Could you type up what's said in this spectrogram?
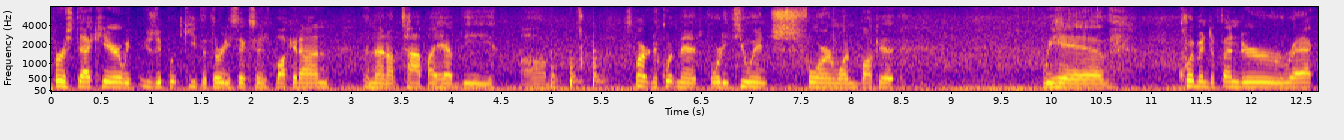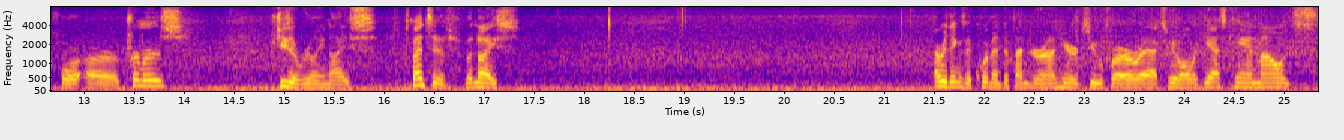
first deck here. We usually put keep the 36 inch bucket on and then up top i have the um, spartan equipment 42 inch four in one bucket. We have equipment defender rack for our trimmers. These are really nice expensive but nice. Everything's equipment defender on here too for our racks. We have all the gas can mounts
